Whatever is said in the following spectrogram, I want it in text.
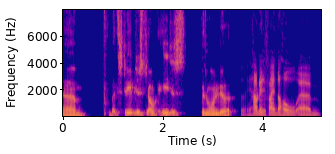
um, but Steve just don't. He just doesn't want to do it. How did you find the whole um,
